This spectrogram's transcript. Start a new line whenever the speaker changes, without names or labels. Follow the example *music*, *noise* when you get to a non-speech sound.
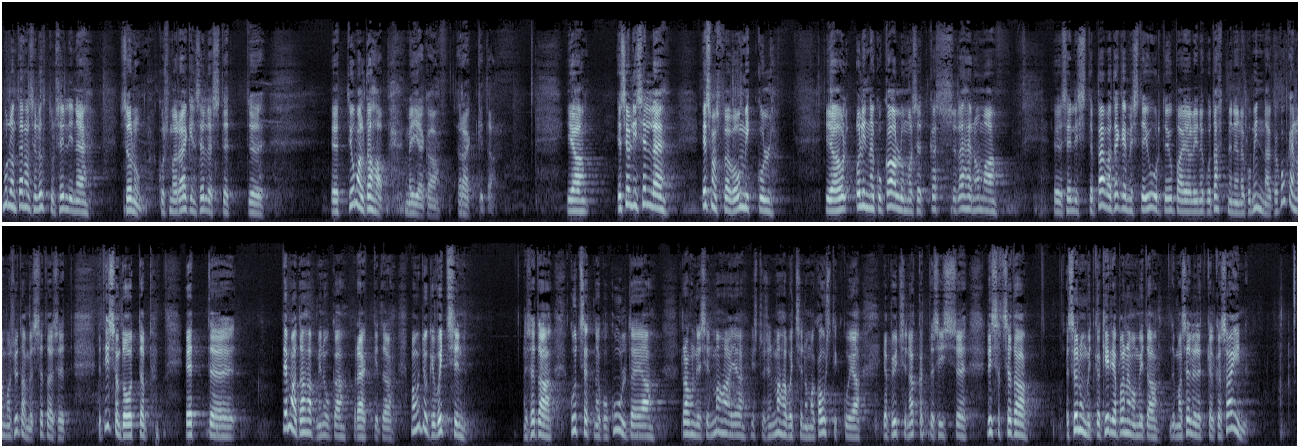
mul on tänasel õhtul selline sõnum, kus ma räägin sellest, et, et jumal tahab meiega rääkida. ja, ja see oli selle esmaspäeva hommikul ja olin nagu kaalumas, et kas lähen oma selliste päevategemiste juurde juba ja oli nagu tahtmine nagu minna, aga kogen oma südames sedasi, et, et issand ootab, et tema tahab minuga rääkida. ma muidugi võtsin seda kutset nagu kuulda ja rahunesin maha ja istusin maha, võtsin oma kaustiku ja, ja püüdsin hakata siis eh, lihtsalt seda sõnumit ka kirja panema, mida ma sellel hetkel ka sain.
